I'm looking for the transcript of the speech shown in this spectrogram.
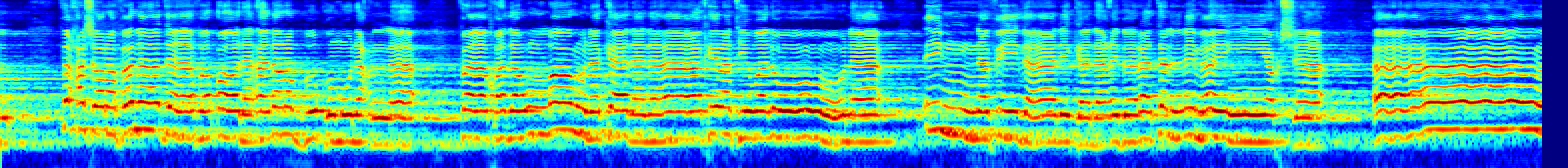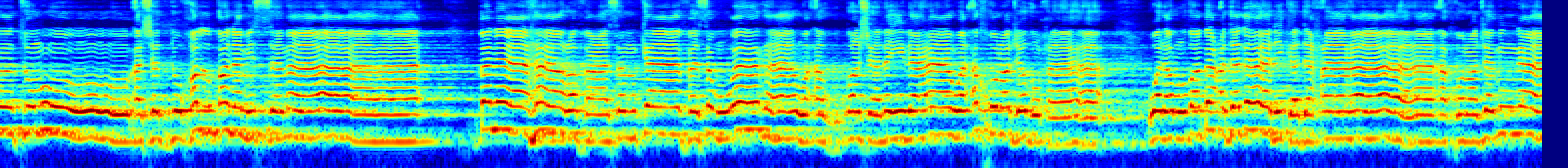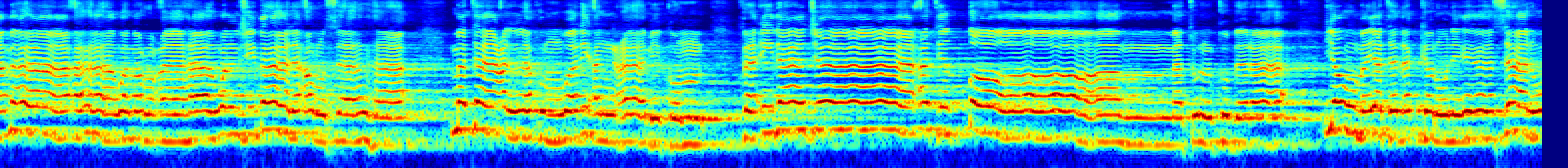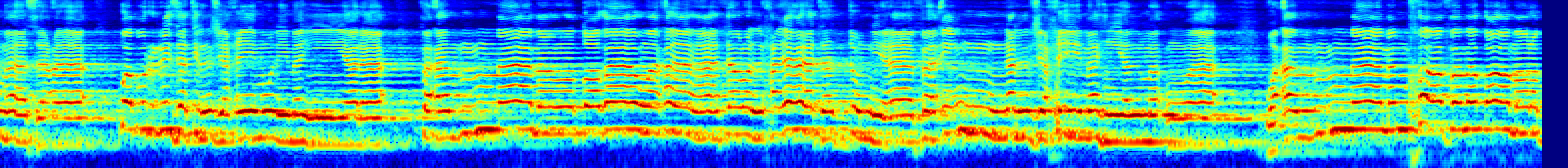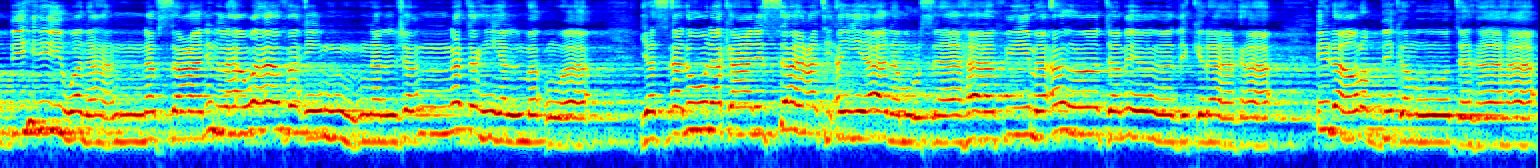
فحشر فنادى فقال أنا ربكم الأعلى فأخذه الله نكال الآخرة ولولا إن في ذلك لعبرة لمن يخشى أنتم أشد خلقا من السماء بناها رفع سمكا فسواها وأغطش ليلها وأخرج ضحاها والأرض بعد ذلك دحاها أخرج منها ماءها ومرعاها والجبال أرساها متاعا لكم ولأنعامكم فإذا جاءت الطامة الكبرى يوم يتذكر الإنسان ما سعى وبرزت الجحيم لمن يرى فأما من طغى وآثر الحياة الدنيا فإن الجحيم هي المأوى. وأما من خاف مقام ربه ونهى النفس عن الهوى فإن الجنة هي المأوى. يسألونك عن الساعة أيان مرساها فيم أنت من ذكراها. إلى ربك موتهاها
